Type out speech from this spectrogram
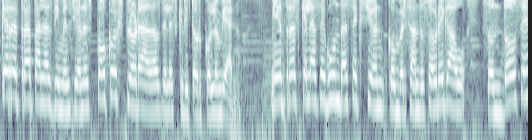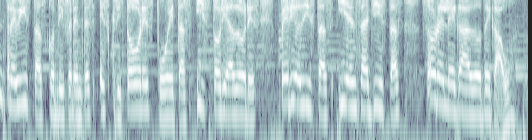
que retratan las dimensiones poco exploradas del escritor colombiano. Mientras que la segunda sección, conversando sobre Gabo, son 12 entrevistas con diferentes escritores, poetas, historiadores, periodistas y ensayistas sobre el legado de Gabo.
